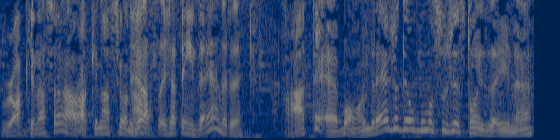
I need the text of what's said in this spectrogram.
Rock Nacional. Rock nacional. Já, já tem ideia, André? Até, é bom, André já deu algumas sugestões aí, né?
